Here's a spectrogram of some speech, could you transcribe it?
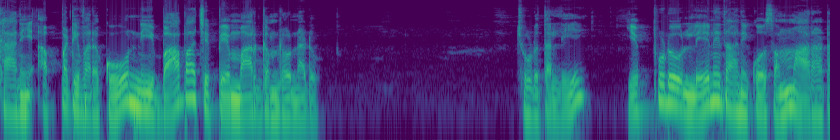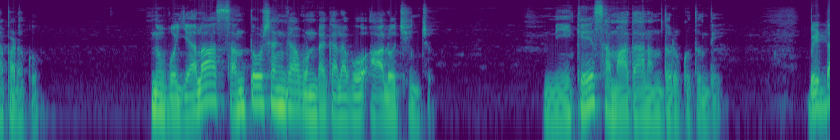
కానీ అప్పటి వరకు నీ బాబా చెప్పే మార్గంలో నడు. చూడు తల్లి ఎప్పుడూ లేని దానికోసం ఆరాటపడకు. నువ్వు ఎలా సంతోషంగా ఉండగలవో ఆలోచించు. నీకే సమాధానం దొరుకుతుంది. బిడ్డ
